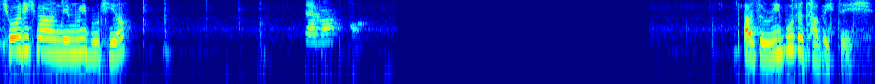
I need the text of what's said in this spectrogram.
Ich hol dich mal in dem Reboot hier. Ja, mal. Also rebootet habe ich dich.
